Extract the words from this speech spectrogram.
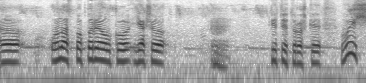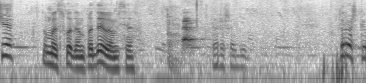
е, у нас по переулку, якщо піти трошки вище, Ну, ми сходимо, подивимося. Хорошо, дід. Трошки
